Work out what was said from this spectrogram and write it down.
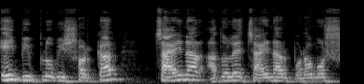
এই বিপ্লবী সরকার চায়নার আদলে চায়নার পরামর্শ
